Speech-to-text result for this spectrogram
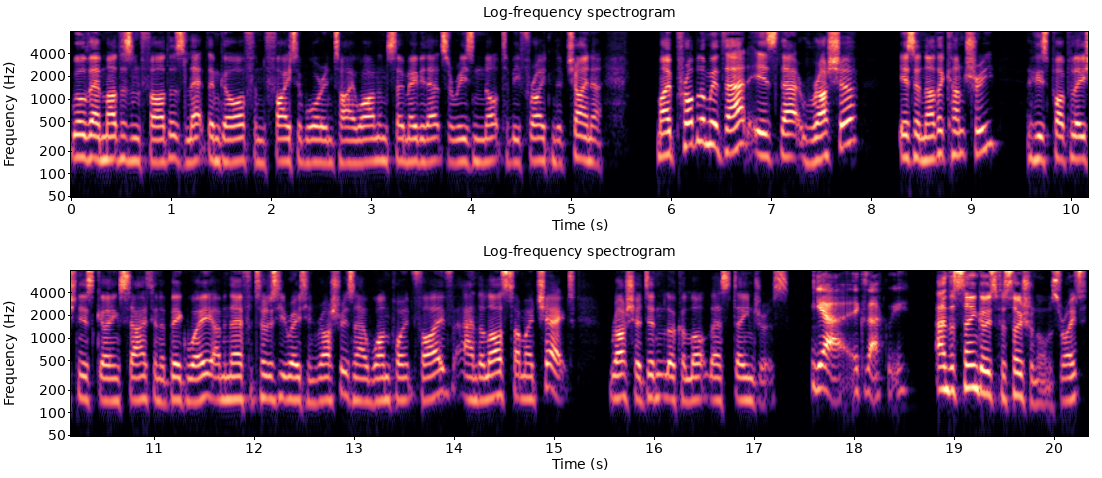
will their mothers and fathers let them go off and fight a war in Taiwan? And so maybe that's a reason not to be frightened of China. My problem with that is that Russia is another country whose population is going south in a big way. I mean, their fertility rate in Russia is now 1.5. And the last time I checked, Russia didn't look a lot less dangerous. Yeah, exactly. And the same goes for social norms, right?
